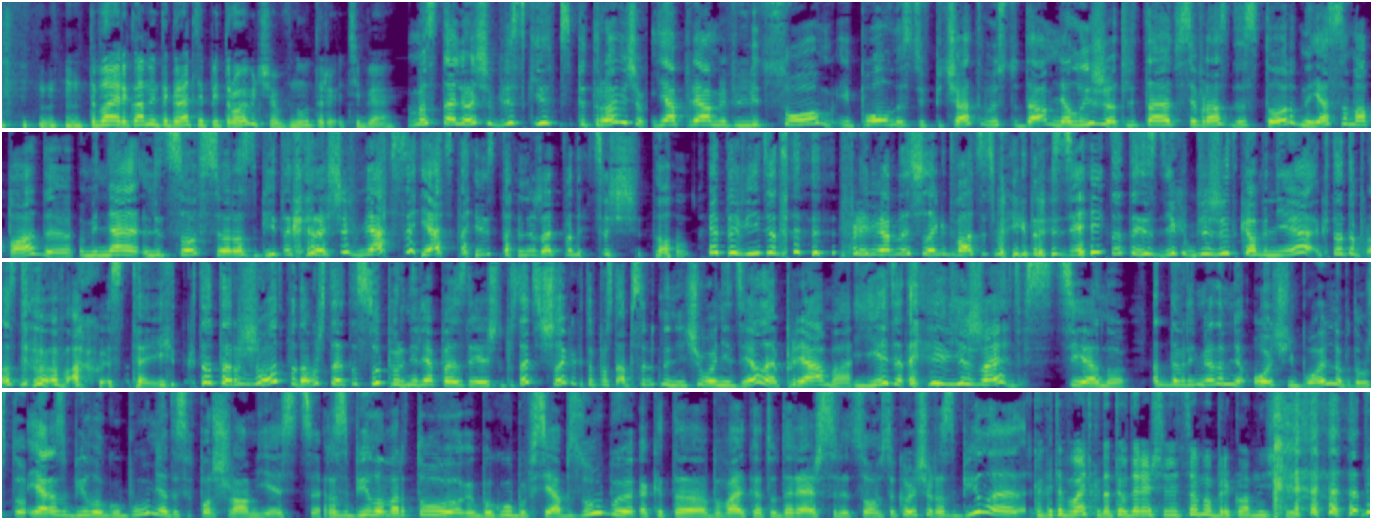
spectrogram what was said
Это была рекламная интеграция Петровича внутрь тебя. Мы стали очень близки с Петровичем. Я прямо в лицом и полностью впечатываюсь туда. У меня лыжи отлетают все в разные стороны. Я сама падаю. У меня лицо все разбито, короче, в мясо. Я остаюсь там лежать под этим щитом. Это видят примерно человек 20 моих друзей. Кто-то из них бежит ко мне, кто-то просто в ахуе стоит. Кто-то ржет, потому что это супер нелепое зрелище. Представьте человека, который просто абсолютно ничего не делая, прямо едет и въезжает в стену. Одновременно мне очень больно, потому что я разбила губу, у меня до сих пор шрам есть. Разбила во рту как бы губы все об зубы, как это бывает, когда ты ударяешься лицом. Все, короче, разбила. Как это бывает, когда ты ударяешься лицом об рекламный щит.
